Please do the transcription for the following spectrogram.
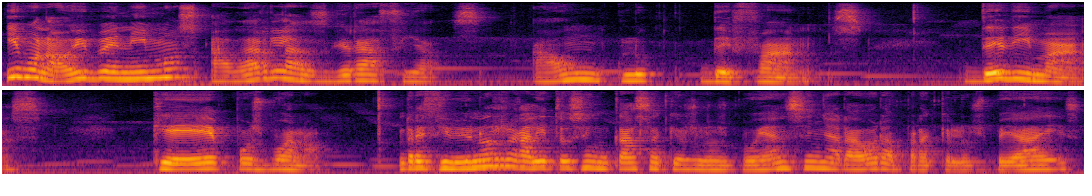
Y bueno, hoy venimos a dar las gracias a un club de fans de Dimas, que pues bueno, recibí unos regalitos en casa que os los voy a enseñar ahora para que los veáis.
